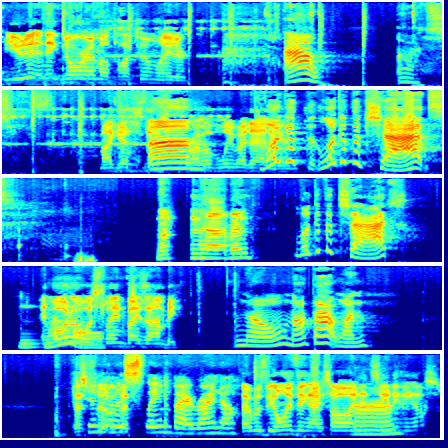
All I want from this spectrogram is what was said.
Mute it and ignore him. I'll talk to him later. Ow. Oh, jeez. My guess is Um, probably my dad. Look again. at the, look at the chat. Nothing happened. Look at the chat. Immortal No. was slain by zombie. No, not that one. That's the, was that's, slain by a rhino. that was the only thing I saw. I didn't see Uh, anything else.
